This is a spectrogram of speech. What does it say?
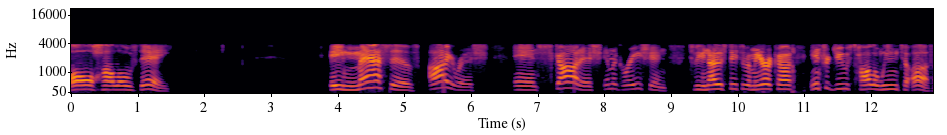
All Hallows Day. A massive Irish and Scottish immigration to the United States of America introduced Halloween to us.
